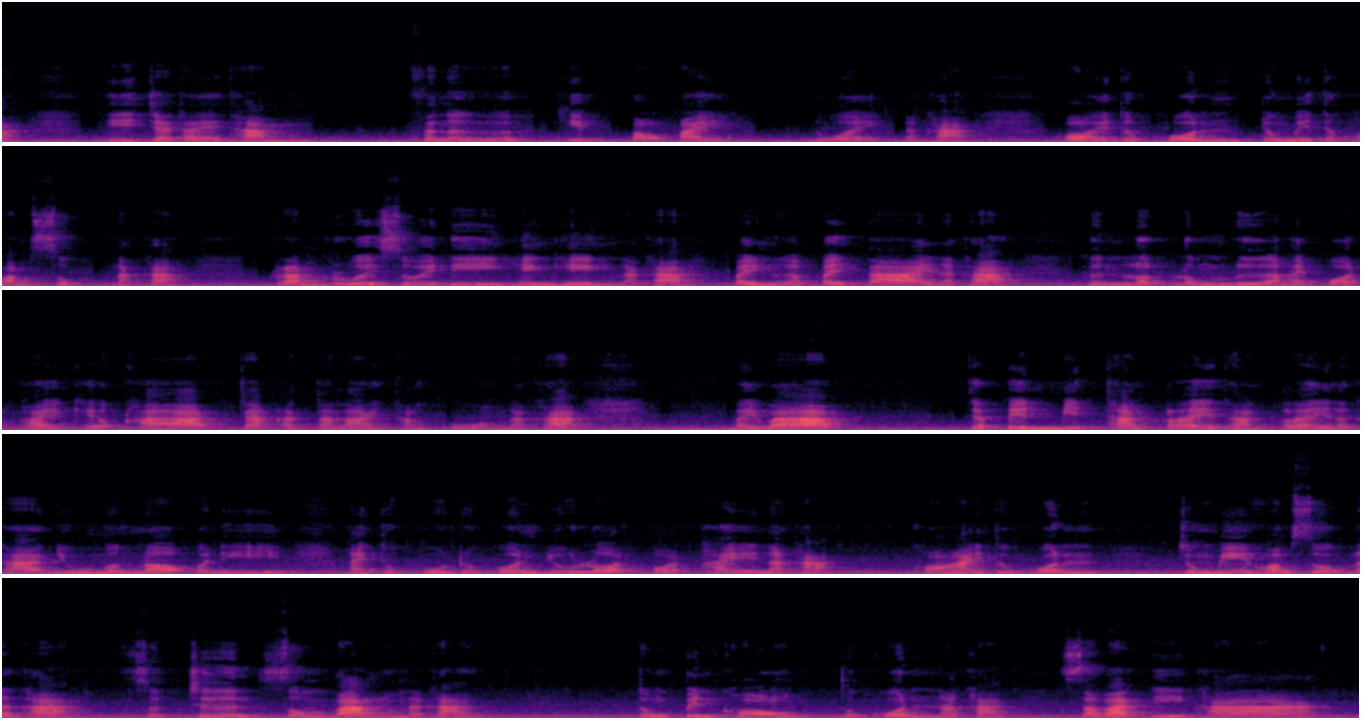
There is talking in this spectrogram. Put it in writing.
ที่จะได้ทำ เสนอคลิปต่อไปด้วยนะคะ ขอให้ทุกคนจงมีแต่ความสุขนะคะร่ำรวยสวยดีเฮงๆนะคะ ไปเหนือไปใต้นะคะ ขึ้นรถลงเรือให้ปลอดภัยแคล้วคลาดจากอันตรายทั้งปวงนะคะ ไม่ว่าจะเป็นมิตรทางใกล้ทางไกลนะคะ อยู่เมืองนอกก็ดี ให้ทุกผู้ทุกคนอยู่หลอดปลอดภัยนะคะ ขอให้ทุกคนจงมีความสุขนะคะ สดชื่นสมหวังนะคะ ตรงเป็นของทุกคนนะคะ สวัสดีค่ะ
